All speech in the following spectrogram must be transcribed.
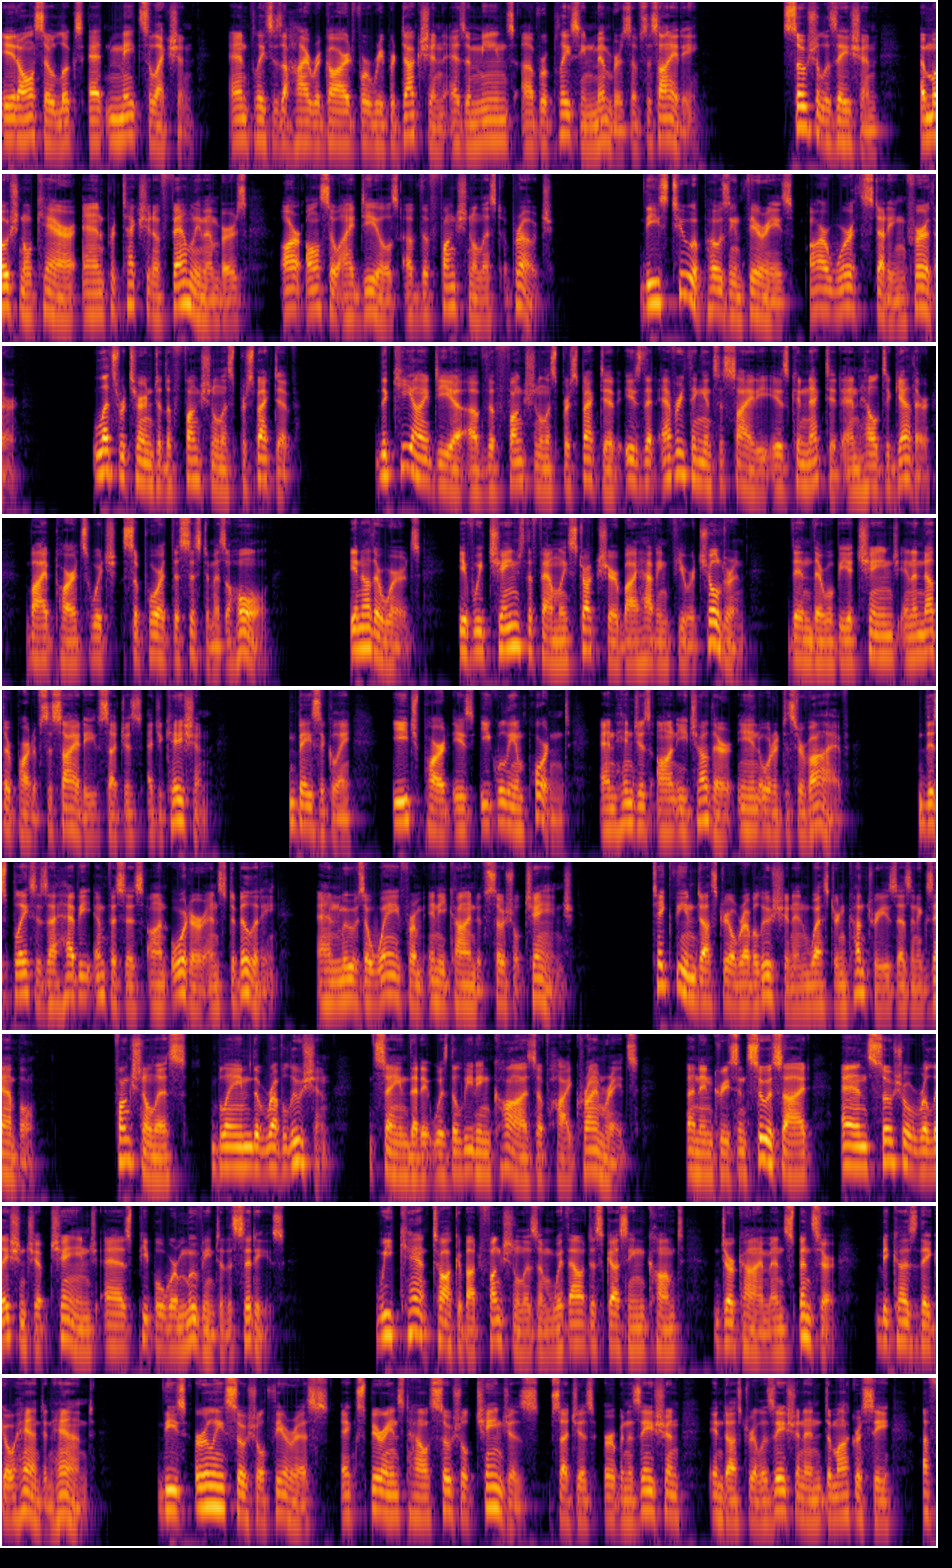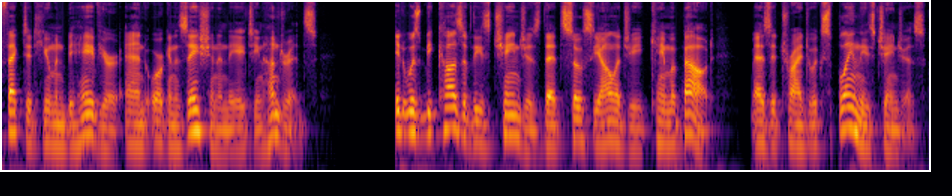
It also looks at mate selection and places a high regard for reproduction as a means of replacing members of society. Socialization, emotional care, and protection of family members are also ideals of the functionalist approach. These two opposing theories are worth studying further. Let's return to the functionalist perspective. The key idea of the functionalist perspective is that everything in society is connected and held together by parts which support the system as a whole. In other words, if we change the family structure by having fewer children, then there will be a change in another part of society, such as education. Basically, each part is equally important and hinges on each other in order to survive. This places a heavy emphasis on order and stability and moves away from any kind of social change. Take the Industrial Revolution in Western countries as an example. Functionalists blame the revolution, saying that it was the leading cause of high crime rates, an increase in suicide, and social relationship change as people were moving to the cities. We can't talk about functionalism without discussing Comte, Durkheim, and Spencer because they go hand in hand. These early social theorists experienced how social changes, such as urbanization, industrialization, and democracy, affected human behavior and organization in the 1800s. It was because of these changes that sociology came about, as it tried to explain these changes.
